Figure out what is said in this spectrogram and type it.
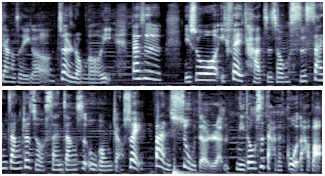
这样子一个阵容而已，但是你说一费卡之中十三张就只有三张是蜈蚣角，所以半数的人你都是打得过的，好不好？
